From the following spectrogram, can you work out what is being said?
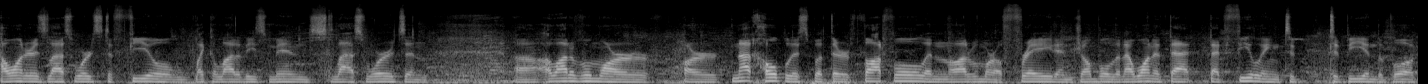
I wanted his last words to feel like a lot of these men's last words, and uh, a lot of them are are not hopeless, but they're thoughtful, and a lot of them are afraid and jumbled. And I wanted that that feeling to to be in the book.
